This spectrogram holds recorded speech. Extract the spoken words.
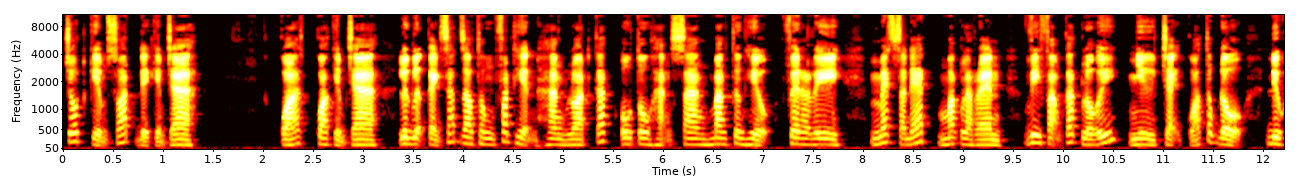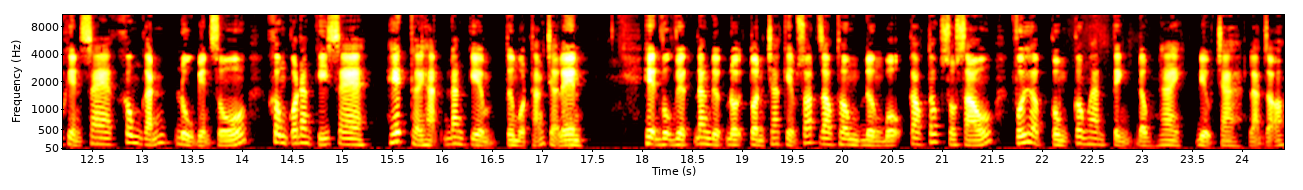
chốt kiểm soát để kiểm tra. Qua, qua kiểm tra, lực lượng cảnh sát giao thông phát hiện hàng loạt các ô tô hạng sang mang thương hiệu Ferrari, Mercedes, McLaren vi phạm các lỗi như chạy quá tốc độ, điều khiển xe không gắn đủ biển số, không có đăng ký xe, hết thời hạn đăng kiểm từ một tháng trở lên. Hiện vụ việc đang được đội tuần tra kiểm soát giao thông đường bộ cao tốc số 6 phối hợp cùng công an tỉnh Đồng Nai điều tra làm rõ.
